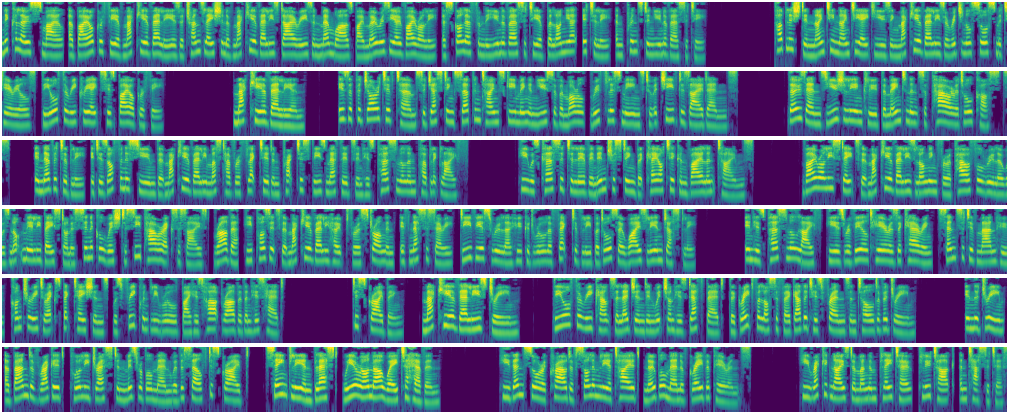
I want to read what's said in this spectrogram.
Niccolò's Smile, a biography of Machiavelli is a translation of Machiavelli's diaries and memoirs by Maurizio Viroli, a scholar from the University of Bologna, Italy, and Princeton University. Published in 1998 using Machiavelli's original source materials, the author recreates his biography. Machiavellian is a pejorative term suggesting serpentine scheming and use of immoral, ruthless means to achieve desired ends. Those ends usually include the maintenance of power at all costs. Inevitably, it is often assumed that Machiavelli must have reflected and practiced these methods in his personal and public life. He was cursed to live in interesting but chaotic and violent times. Viroli states that Machiavelli's longing for a powerful ruler was not merely based on a cynical wish to see power exercised, rather, he posits that Machiavelli hoped for a strong and, if necessary, devious ruler who could rule effectively but also wisely and justly. In his personal life, he is revealed here as a caring, sensitive man who, contrary to expectations, was frequently ruled by his heart rather than his head. Describing Machiavelli's dream, the author recounts a legend in which on his deathbed, the great philosopher gathered his friends and told of a dream. In the dream, a band of ragged, poorly dressed and miserable men were the self-described, saintly and blessed, we are on our way to heaven. He then saw a crowd of solemnly attired, noble men of grave appearance. He recognized among them Plato, Plutarch, and Tacitus.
